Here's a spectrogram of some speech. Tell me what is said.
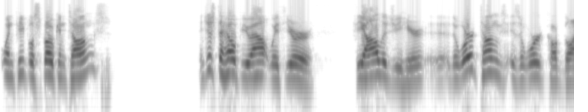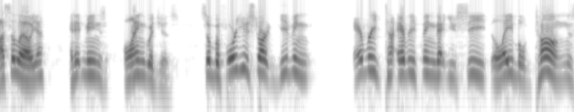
when people spoke in tongues. And just to help you out with your theology here, uh, the word tongues is a word called glossolalia, and it means languages. So before you start giving every t- everything that you see labeled tongues,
